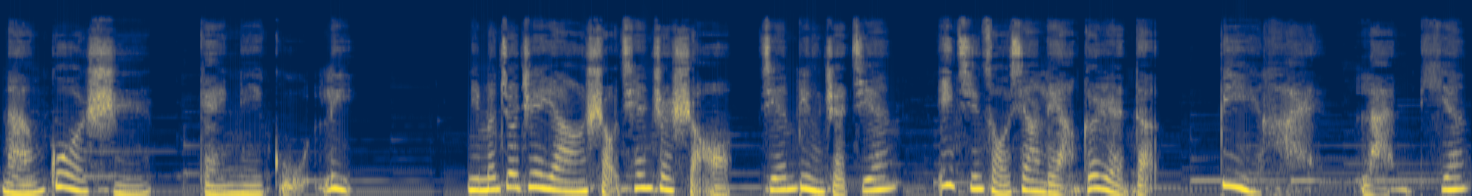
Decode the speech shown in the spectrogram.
难过时给你鼓励，你们就这样手牵着手，肩并着肩，一起走向两个人的碧海蓝天。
